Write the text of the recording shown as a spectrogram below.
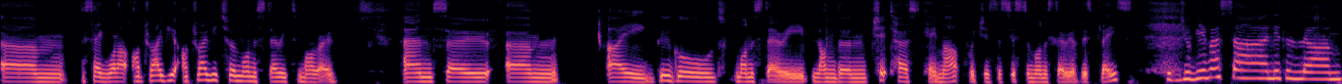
um, saying, "Well, I'll, I'll drive you. I'll drive you to a monastery tomorrow." And so um, I googled monastery London. Chithurst came up, which is the sister monastery of this place. Could you give us a little um,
